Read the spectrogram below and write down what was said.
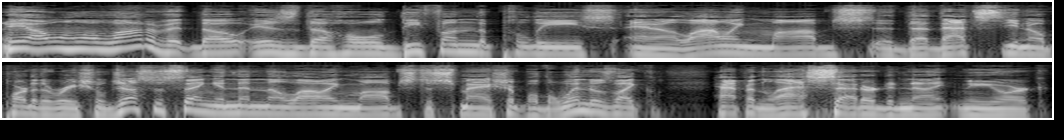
Yeah, well, a lot of it though is the whole defund the police and allowing mobs. That that's you know part of the racial justice thing, and then allowing mobs to smash up all the windows, like happened last Saturday night in New York.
